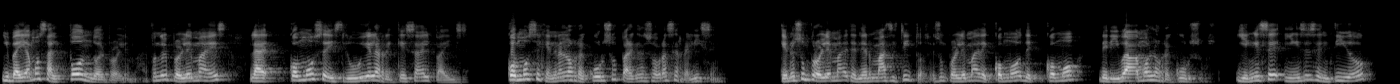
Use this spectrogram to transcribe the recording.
y vayamos al fondo del problema. El fondo del problema es cómo se distribuye la riqueza del país, cómo se generan los recursos para que esas obras se realicen. Que no es un problema de tener más distritos, es un problema de cómo, cómo derivamos los recursos. Y en ese, en ese sentido,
